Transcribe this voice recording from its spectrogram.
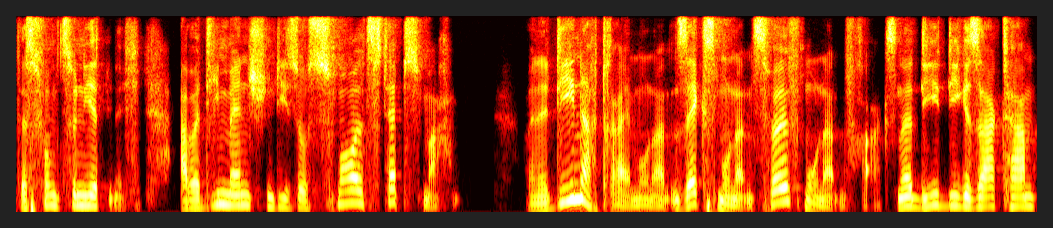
Das funktioniert nicht. Aber die Menschen, die so Small Steps machen, wenn du die nach drei Monaten, sechs Monaten, zwölf Monaten fragst, ne, die, die gesagt haben,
